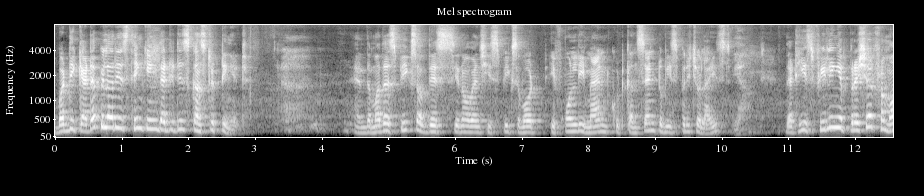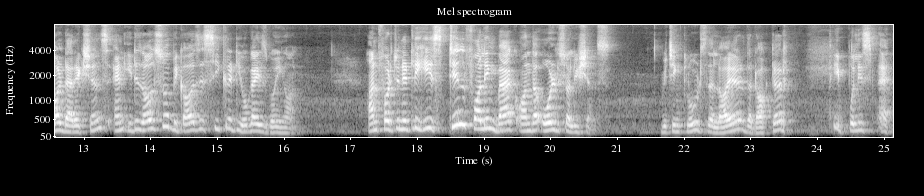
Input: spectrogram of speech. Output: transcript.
but the caterpillar is thinking that it is constricting it. And the mother speaks of this, you know, when she speaks about if only man could consent to be spiritualized Yeah. that he is feeling a pressure from all directions and it is also because a secret yoga is going on. Unfortunately, he is still falling back on the old solutions, which includes the lawyer, the doctor, the policeman,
